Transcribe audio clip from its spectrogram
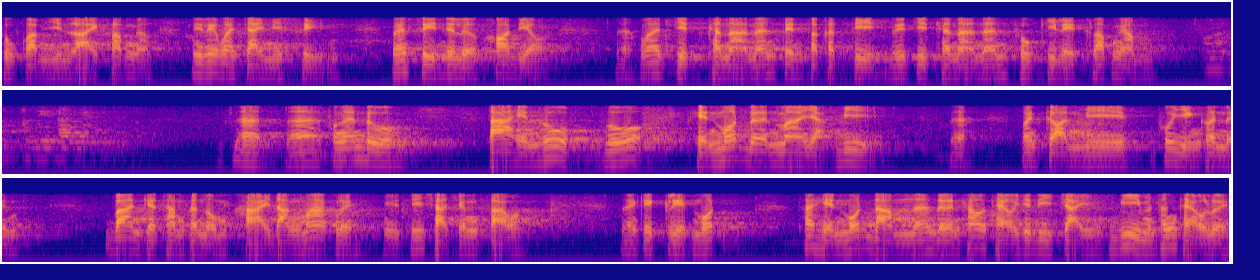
ถูกความยินร้ายครอบงำนี่เรียกว่าใจมีศีลเพราะฉะนั้นศีลจะเหลือข้อเดียวนะว่าจิตขณะนั้นเป็นปกติ หรือจิตขณะนั้นถูกกิเลสครอบงำเพราะอันนี้ท่านเป็นนะนะเพราะงั้นดูตาเห็นรูปรู้เห็นมดเดินมาอยากบี้นะมันก่อนมีผู้หญิงคนหนึ่ง บ้านแกทำขนมขายดังมากเลย อยู่ที่ชาเชิงเซานะแกเกลียดมด ถ้าเห็นมดดำนะ เดินเข้าแถวจะดีใจ บี้มันทั้งแถวเลย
